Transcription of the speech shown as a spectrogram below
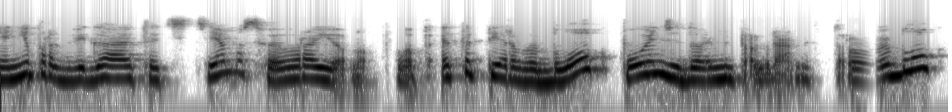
они продвигают эти темы своего района. Вот это первый блок по индивидуальной программе. Второй блок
